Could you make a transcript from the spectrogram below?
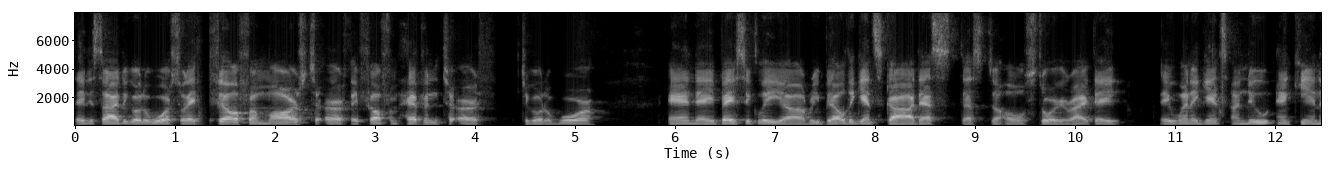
They decided to go to war. So they fell from Mars to Earth. They fell from heaven to Earth to go to war. And they basically uh, rebelled against God. That's that's the whole story, right? They they went against Anu, Enki, and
